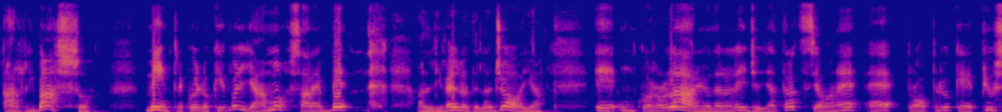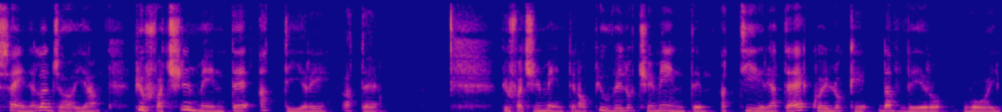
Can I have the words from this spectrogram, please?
al ribasso, mentre quello che vogliamo sarebbe al livello della gioia. E un corollario della legge di attrazione è proprio che più sei nella gioia, più facilmente attiri a te. più facilmente, no, più velocemente attiri a te quello che davvero vuoi.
